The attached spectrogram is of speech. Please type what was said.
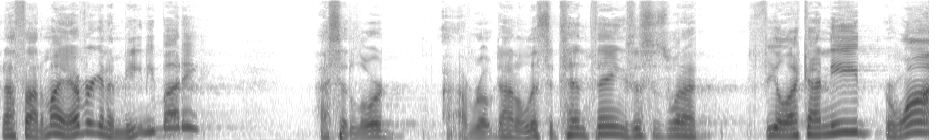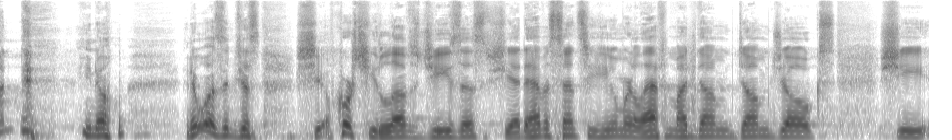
And I thought, am I ever going to meet anybody? I said, Lord, I wrote down a list of 10 things. This is what I feel like I need or want, you know. And it wasn't just, she, of course, she loves Jesus. She had to have a sense of humor, laugh at my dumb, dumb jokes. She,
